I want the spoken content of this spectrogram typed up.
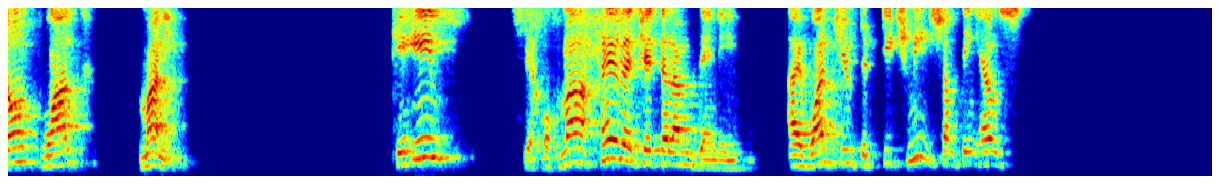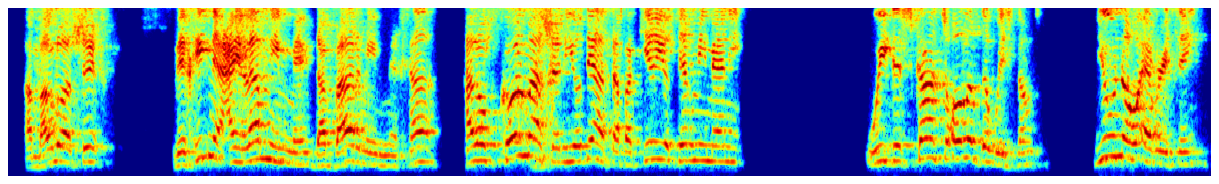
don't want money. כי אם לחוכמה אחרת שתלמדני, I want you to teach me something else. אמר לו השייח, וכי נעלם דבר ממך, הלא כל מה שאני יודע, אתה מכיר יותר ממני. We discussed all of the wisdoms. You know everything.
